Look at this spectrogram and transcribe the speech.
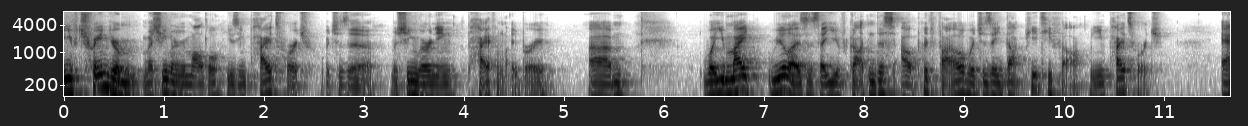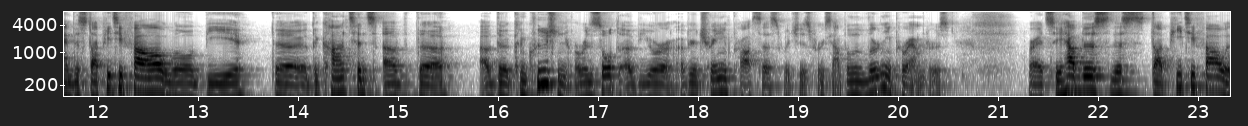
when you've trained your machine learning model using PyTorch, which is a machine learning Python library, um, what you might realize is that you've gotten this output file, which is a .pt file, meaning PyTorch. And this .pt file will be the, the contents of the of the conclusion or result of your of your training process, which is, for example, the learning parameters. Right. So you have this this .pt file,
